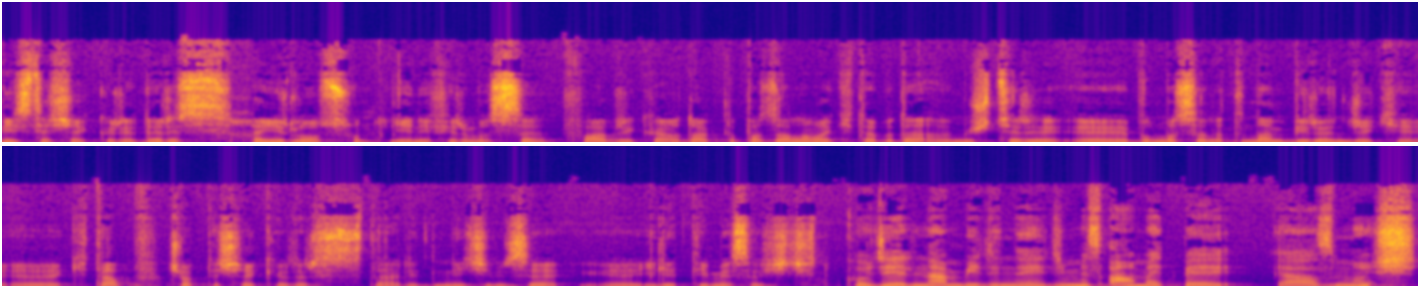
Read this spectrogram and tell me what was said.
Biz teşekkür ederiz. Hayırlı olsun yeni firması. Fabrika odaklı pazarlama kitabı da müşteri e, bulma sanatından bir önceki e, kitap. Çok teşekkür ederiz değerli dinleyicimize e, ilettiği mesaj için. Kocaeli'nden bir dinleyicimiz Ahmet Bey yazmış.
